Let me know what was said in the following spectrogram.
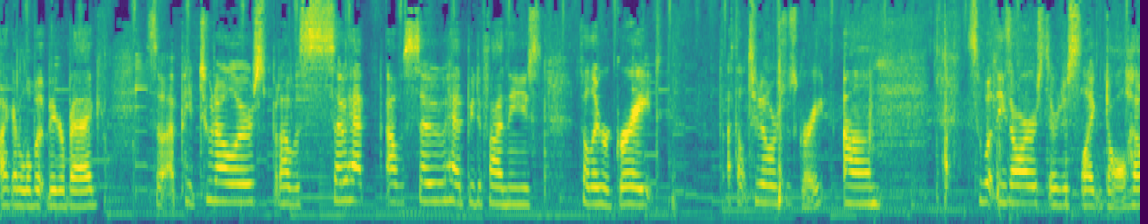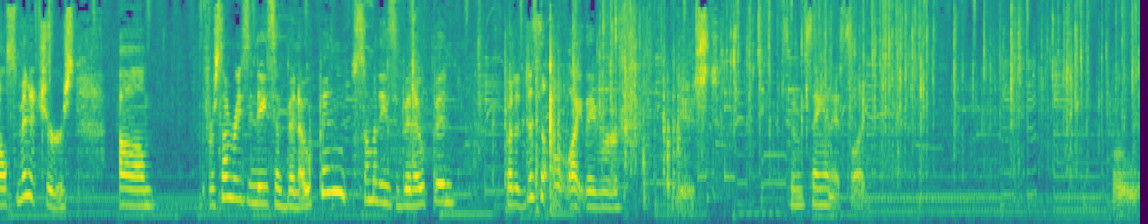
I got a little bit bigger bag. So I paid $2, but I was so happy, I was so happy to find these. I thought they were great. I thought $2 was great. Um, so what these are is they're just like dollhouse miniatures. Um, for some reason these have been open. Some of these have been open, but it doesn't look like they were used. What I'm saying? It's like, oh,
